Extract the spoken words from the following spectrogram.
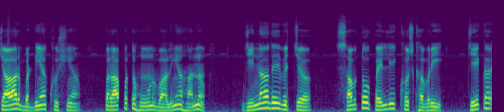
ਚਾਰ ਵੱਡੀਆਂ ਖੁਸ਼ੀਆਂ ਪ੍ਰਾਪਤ ਹੋਣ ਵਾਲੀਆਂ ਹਨ, ਜਿਨ੍ਹਾਂ ਦੇ ਵਿੱਚ ਸਭ ਤੋਂ ਪਹਿਲੀ ਖੁਸ਼ਖਬਰੀ, ਜੇਕਰ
